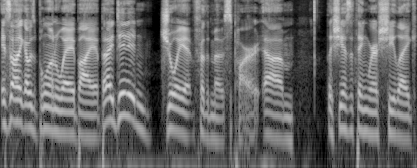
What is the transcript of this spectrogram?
it's not like I was blown away by it, but I did enjoy it for the most part. Um, like she has a thing where she like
